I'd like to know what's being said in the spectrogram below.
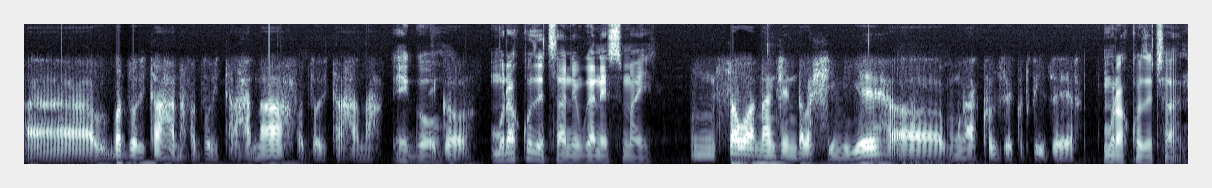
Uh, bazoritahana bazoritahana bazoritahana. Ego. Murakoze cyane bwana Ismail. Mm, sawa nanje ndabashimiye uh, mwakoze kutwizera. Murakoze cyane.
